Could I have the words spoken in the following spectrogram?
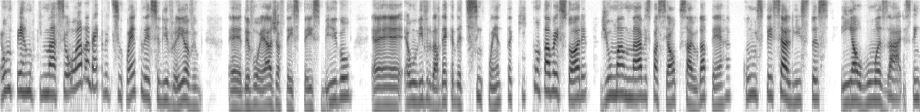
é um termo que nasceu lá na década de 50, nesse livro aí, ó, é, The Voyage of the Space Beagle, é, é, um livro da década de 50 que contava a história de uma nave espacial que saiu da Terra com especialistas em algumas áreas. Tem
